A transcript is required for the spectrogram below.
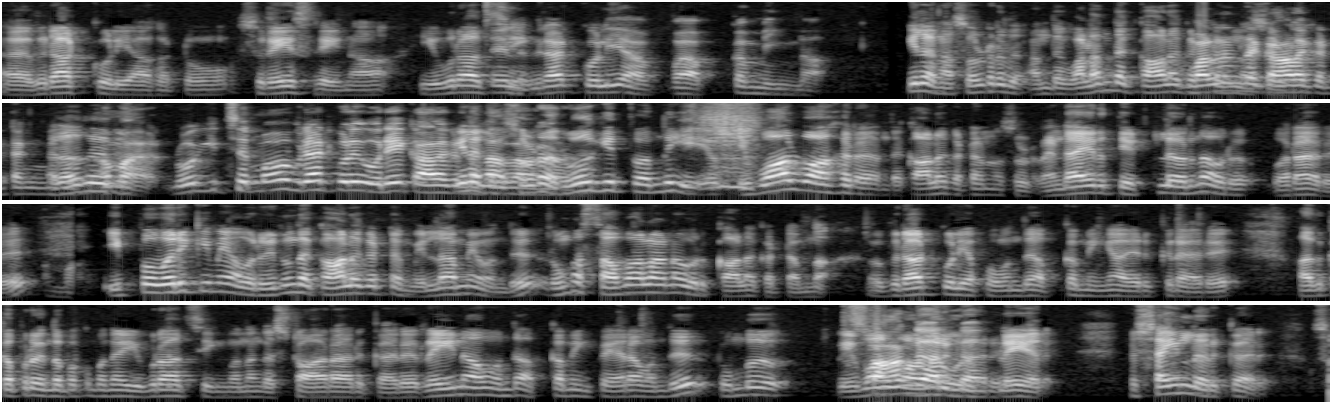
விராட் கோலி ஆகட்டும் சுரேஷ் ரெய்னா யுவராஜ் சிங். விராட் கோலி அப்ப அப்கமிங் தான். இல்ல நான் சொல்றது அந்த வளர்ந்த வளர்ந்த காலகட்டம் அதாவது- ரோஹித் சர்மாவும் விராட் கோலி ஒரே காலகட்டம் நான் சொல்றேன் ரோஹித் வந்து இவால்வ் ஆகிற அந்த காலகட்டம்னு சொல்றேன். ரெண்டாயிரத்தி எட்டுல இருந்து அவர் வராரு. இப்ப வரைக்குமே அவர் இருந்த காலகட்டம் எல்லாமே வந்து ரொம்ப சவாலான ஒரு காலகட்டம் தான். விராட் கோலி அப்ப வந்து அப்கமிங்கா இருக்கிறாரு. அதுக்கப்புறம் இந்த பக்கம் பார்த்தா யுவராஜ் சிங் வந்து அங்க ஸ்டாரா இருக்காரு. ரெய்னா வந்து அப்கமிங் பிளேயரா வந்து ரொம்ப. பிளேயர் ஷைன்ல இருக்காரு. ஸோ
